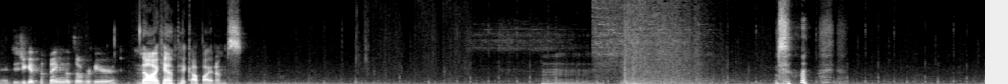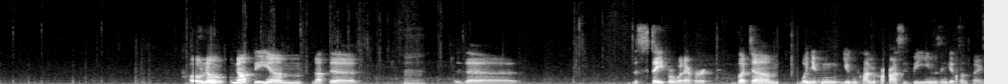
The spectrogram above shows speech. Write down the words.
Okay, Did you get the thing that's over here? No, I can't pick up items. Hmm. Oh no, not the um, not the hmm. the the safe or whatever, but um, when you can you can climb across the beams and get something.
